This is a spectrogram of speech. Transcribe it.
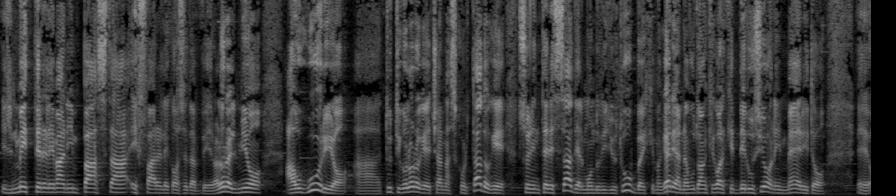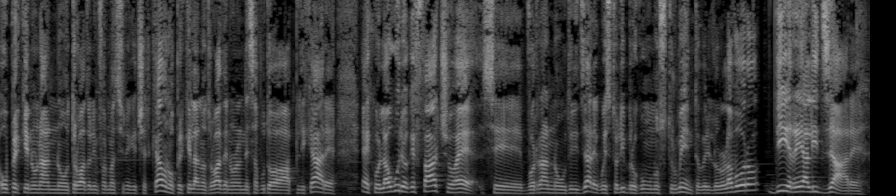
il mettere le mani in pasta e fare le cose davvero. Allora il mio augurio a tutti coloro che ci hanno ascoltato, che sono interessati al mondo di YouTube e che magari hanno avuto anche qualche delusione in merito, eh, o perché non hanno trovato le informazioni che cercavano, o perché l'hanno trovata e non hanno saputo applicare. Ecco, l'augurio che faccio è, se vorranno utilizzare questo libro come uno strumento per il loro lavoro, di realizzare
